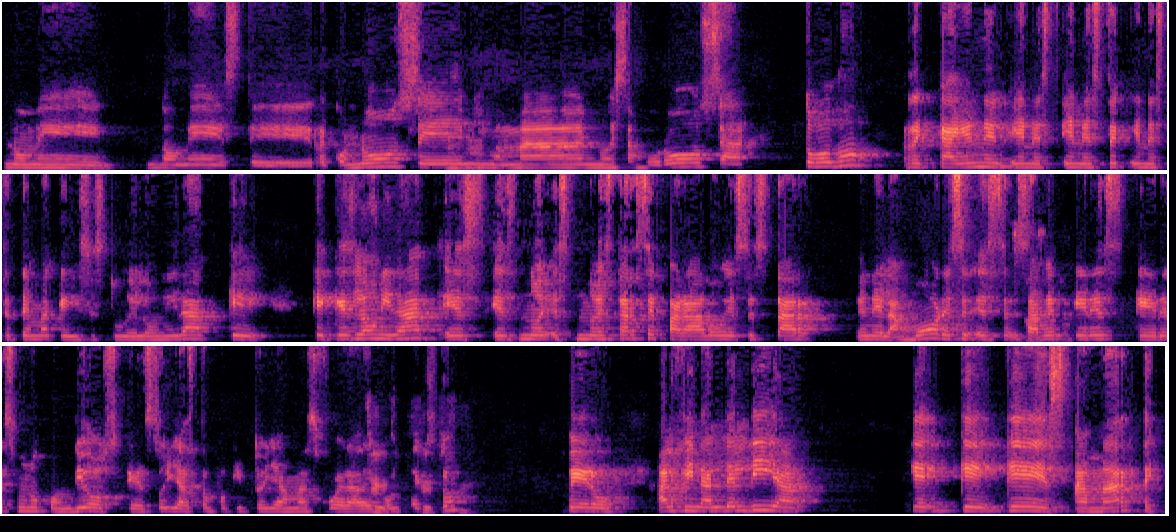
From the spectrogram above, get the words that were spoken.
no me, no me este, reconoce, mi mamá no es amorosa, todo recae en, el, en, este, en, este, en este tema que dices tú de la unidad, que, que, es la unidad, es, es, no, es no estar separado, es estar en el amor, es, es saber que eres, que eres uno con Dios, que eso ya está un poquito ya más fuera de contexto. Pero al final del día, ¿qué, qué, qué es? Amarte.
